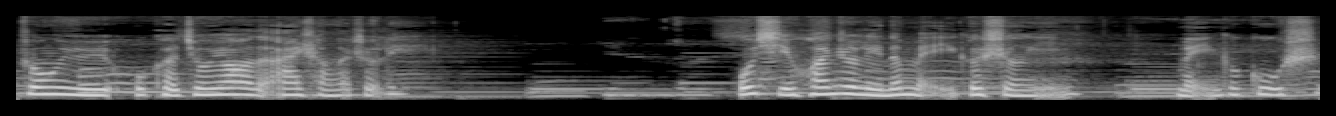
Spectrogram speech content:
终于无可救药的爱上了这里。我喜欢这里的每一个声音，每一个故事，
